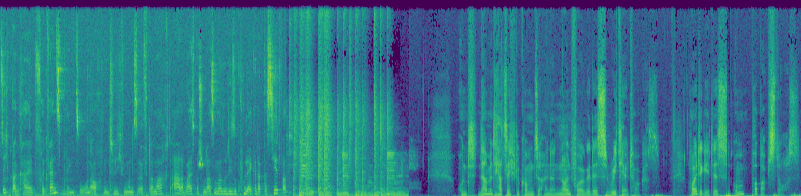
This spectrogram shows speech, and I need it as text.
Sichtbarkeit, Frequenz bringt so. Und auch natürlich, wenn man das öfter macht, ah, da weiß man schon, da ist immer so diese coole Ecke, da passiert was. Und damit herzlich willkommen zu einer neuen Folge des Retail Talkers. Heute geht es um Pop-up-Stores.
